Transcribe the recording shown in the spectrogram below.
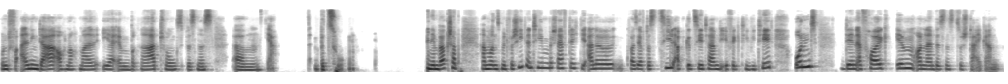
und vor allen Dingen da auch nochmal eher im Beratungsbusiness ähm, ja, bezogen. In dem Workshop haben wir uns mit verschiedenen Themen beschäftigt, die alle quasi auf das Ziel abgezielt haben, die Effektivität und den Erfolg im Online-Business zu steigern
